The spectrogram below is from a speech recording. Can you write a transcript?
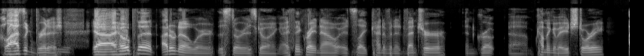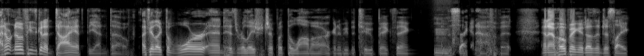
Classic British. Yeah, I hope that I don't know where this story is going. I think right now it's like kind of an adventure and grow um, coming of age story. I don't know if he's gonna die at the end though. I feel like the war and his relationship with the Lama are gonna be the two big things in Mm. the second half of it. And I'm hoping it doesn't just like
